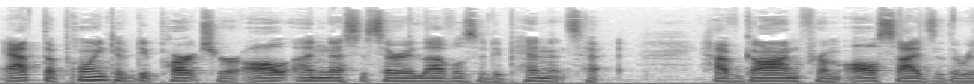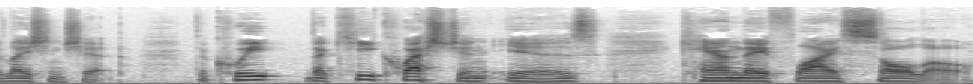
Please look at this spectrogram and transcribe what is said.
at the point of departure all unnecessary levels of dependence ha have gone from all sides of the relationship. The, que- the key question is can they fly solo?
